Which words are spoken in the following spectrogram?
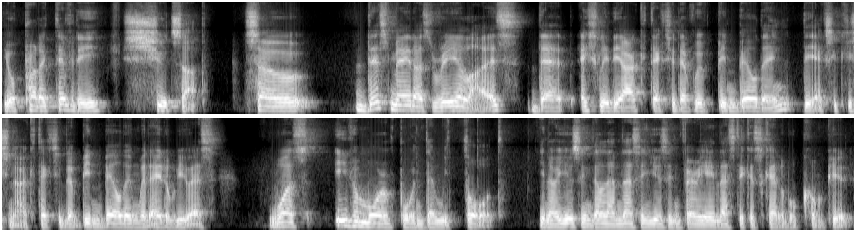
your productivity shoots up. So, this made us realize that actually the architecture that we've been building, the execution architecture that we've been building with AWS, was even more important than we thought you know, using the lambdas and using very elastic and scalable compute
